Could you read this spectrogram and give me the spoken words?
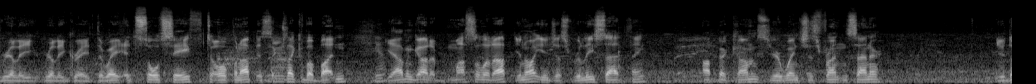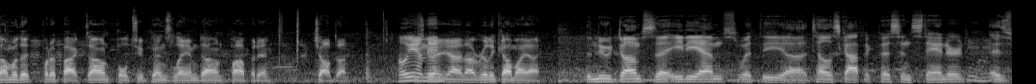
really, really great. The way it's so safe to open up, it's the click of a button. Yeah. You haven't got to muscle it up. You know, you just release that thing, up it comes. Your winch is front and center. You're done with it. Put it back down. Pull two pins. Lay them down. Pop it in. Job done. Oh yeah, man. Yeah, that really caught my eye the new dumps, the EDMs with the uh, telescopic piston standard, mm-hmm. is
